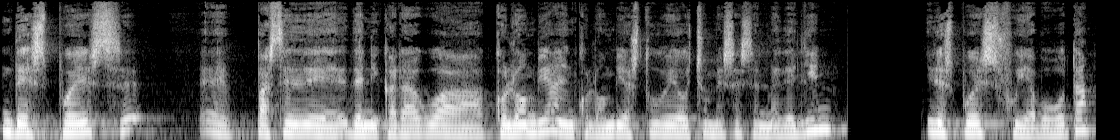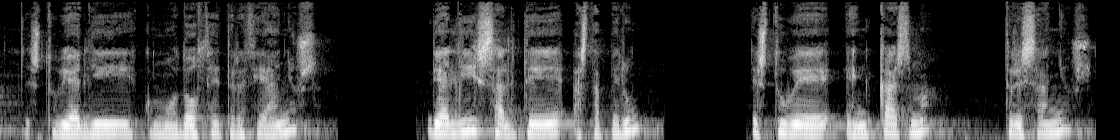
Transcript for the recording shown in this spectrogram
Después eh, pasé de, de, Nicaragua a Colombia. En Colombia estuve ocho meses en Medellín. Y después fui a Bogotá. Estuve allí como 12, 13 años. De allí salté hasta Perú. Estuve en Casma tres años.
